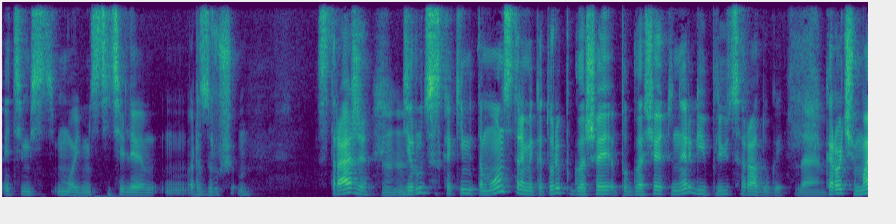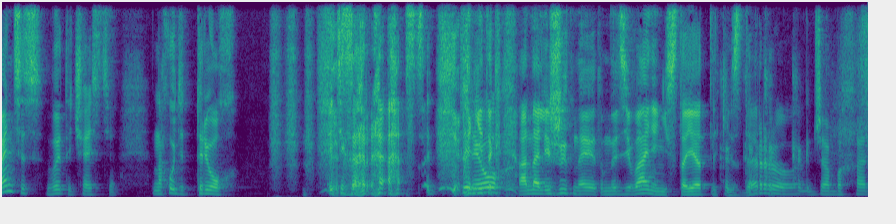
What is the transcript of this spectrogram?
эти мс- ой, мстители м, разруш... стражи Мгм. дерутся с какими-то монстрами, которые поглощают, поглощают энергию и плюются радугой. Да. Короче, Мантис в этой части находит трех этих так- Она лежит на этом, на диване, они стоят такие, как, здорово. как, как Джабба Хат,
